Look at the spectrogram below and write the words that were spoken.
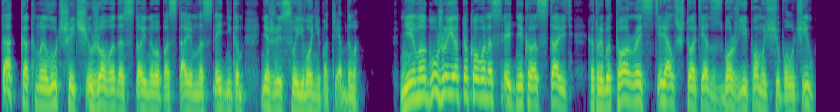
«так как мы лучше чужого достойного поставим наследником, нежели своего непотребного. Не могу же я такого наследника оставить, который бы то растерял, что отец с Божьей помощью получил»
